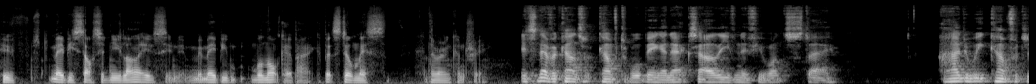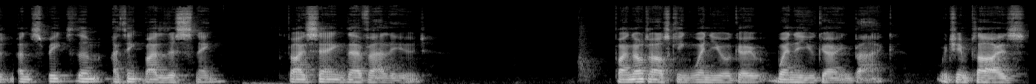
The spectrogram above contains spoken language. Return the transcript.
Who've maybe started new lives, maybe will not go back, but still miss their own country. It's never com- comfortable being an exile, even if you want to stay. How do we comfort and speak to them? I think by listening, by saying they're valued, by not asking when you go, when are you going back, which implies,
